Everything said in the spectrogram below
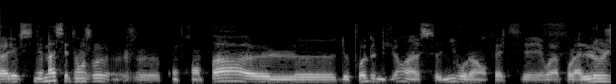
aller au cinéma, c'est dangereux. Je comprends pas le deux poids, deux mesures à ce niveau-là, en fait. C'est, voilà, pour la logique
